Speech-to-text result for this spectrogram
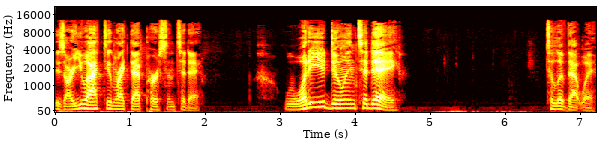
is are you acting like that person today? What are you doing today to live that way?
